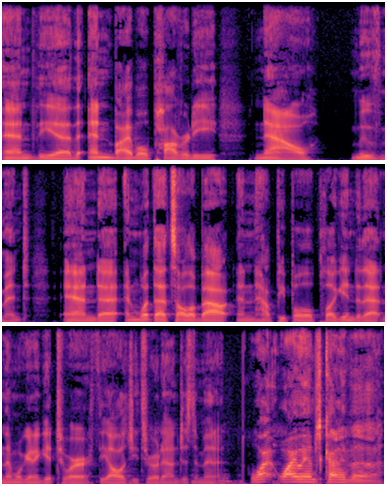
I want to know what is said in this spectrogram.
and the uh, the End Bible Poverty Now movement, and uh, and what that's all about, and how people plug into that. And then we're going to get to our theology throwdown in just a minute. YWAM's kind of a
